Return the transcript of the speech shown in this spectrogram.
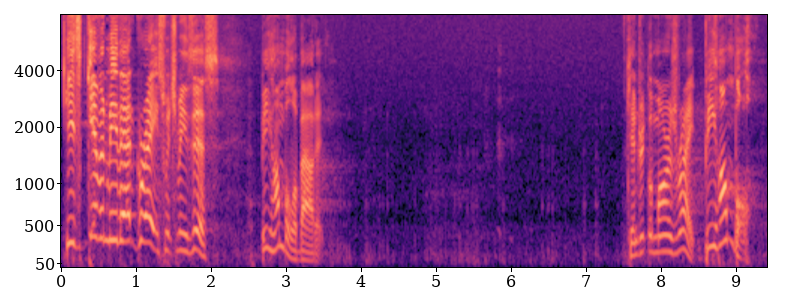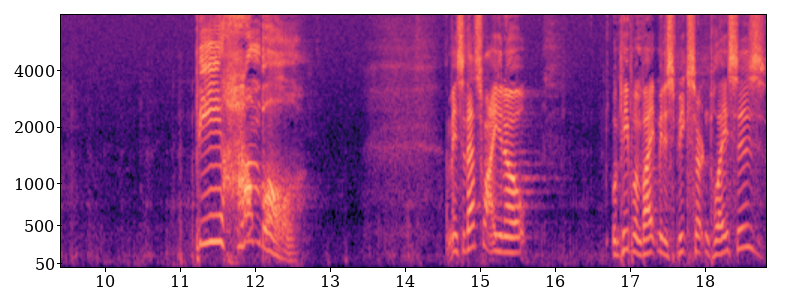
He's given me that grace, which means this be humble about it. Kendrick Lamar is right. Be humble. Be humble. I mean, so that's why, you know, when people invite me to speak certain places,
